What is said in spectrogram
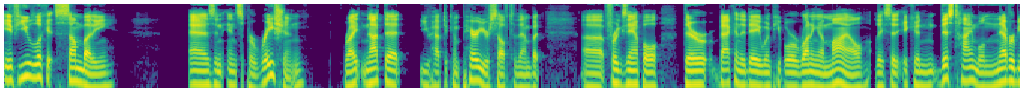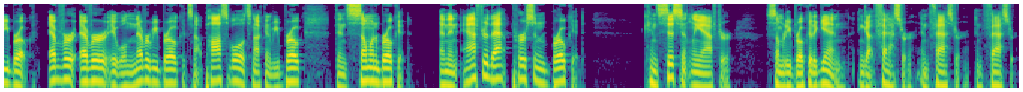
If you look at somebody as an inspiration, right? Not that you have to compare yourself to them, but uh, for example, there back in the day when people were running a mile, they said it can this time will never be broke. Ever, ever, it will never be broke. It's not possible. It's not going to be broke. Then someone broke it. And then after that person broke it, consistently after, somebody broke it again and got faster and faster and faster.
